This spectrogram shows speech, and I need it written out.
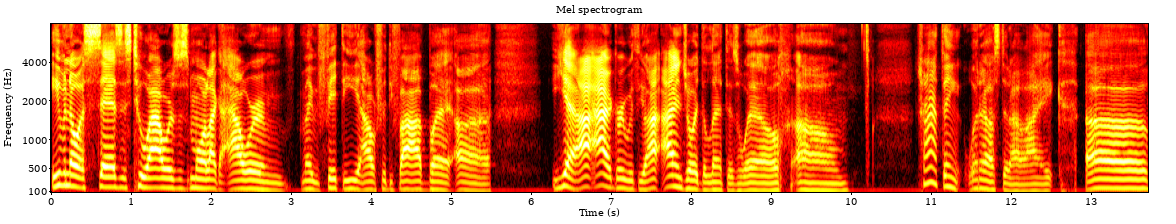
even though it says it's two hours, it's more like an hour and maybe 50, hour 55. But uh, yeah, I, I agree with you. I, I enjoyed the length as well. Um, trying to think what else did I like. Uh,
